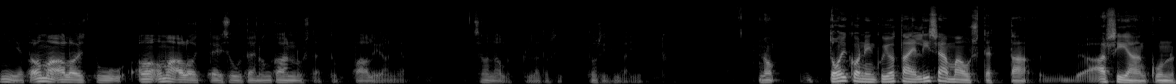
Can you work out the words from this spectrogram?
Niin, että oma, aloituu, oma aloitteisuuteen on kannustettu paljon ja se on ollut kyllä tosi, tosi hyvä juttu. No toiko niin kuin jotain lisämaustetta asiaan, kun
